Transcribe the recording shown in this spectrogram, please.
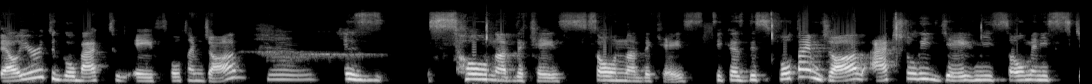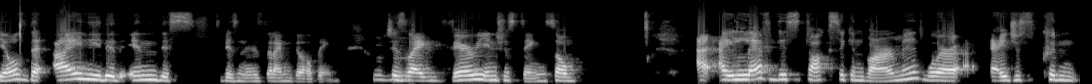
failure to go back to a full-time job. Mm. Is so not the case so not the case because this full-time job actually gave me so many skills that i needed in this business that i'm building mm-hmm. which is mm-hmm. like very interesting so I, I left this toxic environment where i just couldn't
